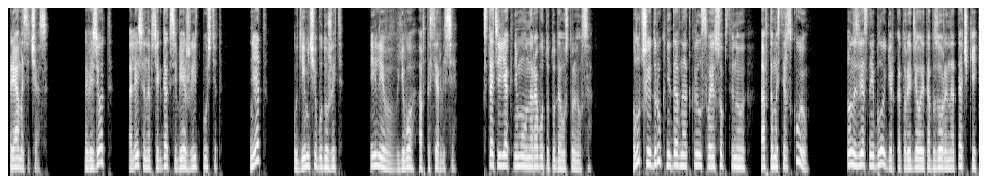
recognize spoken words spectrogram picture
Прямо сейчас. Повезет, Олеся навсегда к себе жить пустит. Нет, у Димыча буду жить. Или в его автосервисе. Кстати, я к нему на работу туда устроился. Лучший друг недавно открыл свою собственную автомастерскую. Он известный блогер, который делает обзоры на тачки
